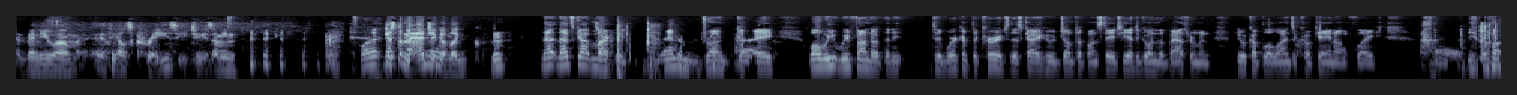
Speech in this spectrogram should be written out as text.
At venue, um, anything else crazy? Jeez, I mean, Well, that, just the magic of like, hmm? that. That's got my random drunk guy. Well, we we found out that he to work up the courage. This guy who jumped up on stage, he had to go into the bathroom and do a couple of lines of cocaine off, like. Uh, you know,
